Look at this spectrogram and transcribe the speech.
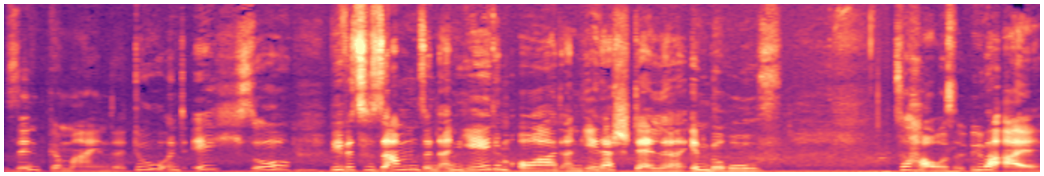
sind Gemeinde, du und ich, so wie wir zusammen sind, an jedem Ort, an jeder Stelle, im Beruf, zu Hause, überall.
